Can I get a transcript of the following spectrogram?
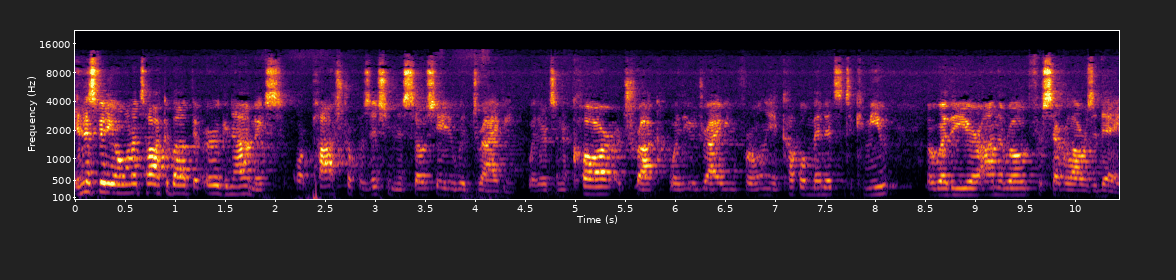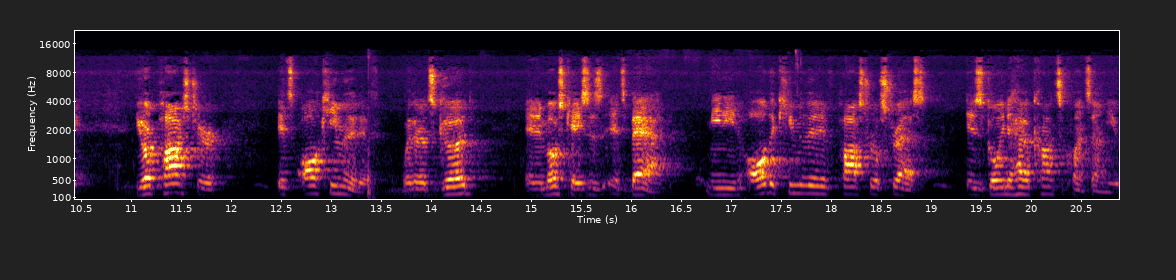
In this video, I want to talk about the ergonomics or postural position associated with driving, whether it's in a car or truck, whether you're driving for only a couple minutes to commute, or whether you're on the road for several hours a day. Your posture, it's all cumulative, whether it's good, and in most cases, it's bad, meaning all the cumulative postural stress is going to have a consequence on you.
